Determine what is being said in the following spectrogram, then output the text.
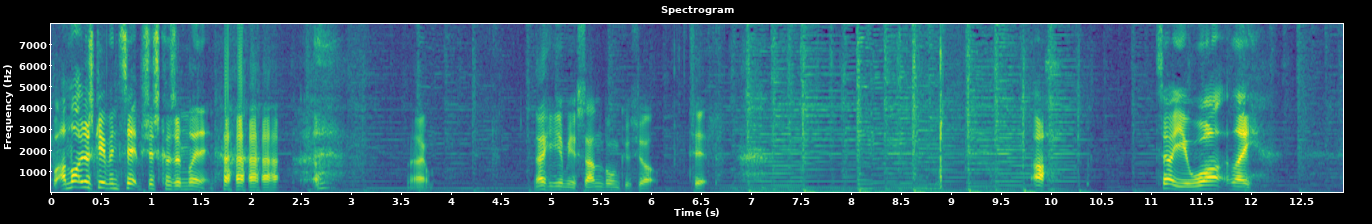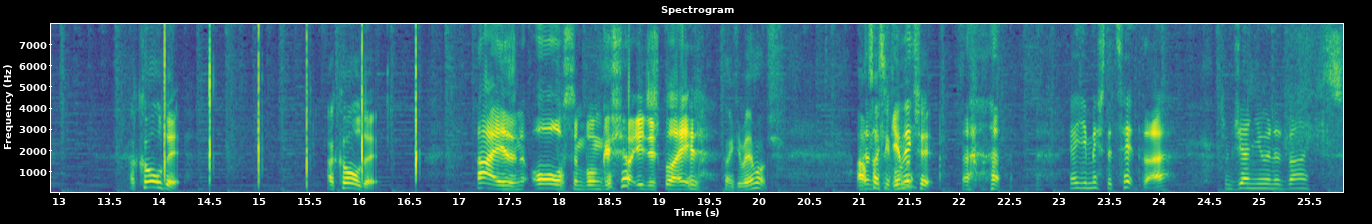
But I'm not just giving tips just because I'm winning. No. Now you can give me a sand bunker shot tip. oh, tell you what, like, I called it. I called it. that is an awesome bunker shot you just played. Thank you very much. I'll take a it from the gimme. tip. Yeah, you missed the tip there. Some genuine advice.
